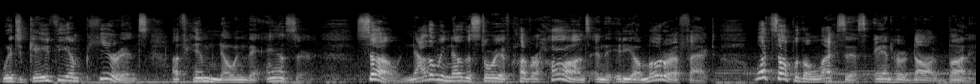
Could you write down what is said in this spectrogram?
which gave the appearance of him knowing the answer. So, now that we know the story of Clever Hans and the ideomotor effect, what's up with Alexis and her dog Bunny?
